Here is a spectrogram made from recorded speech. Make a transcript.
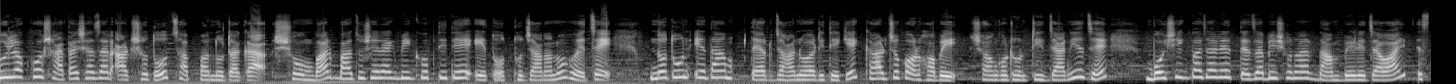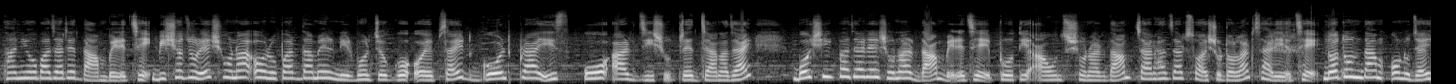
দুই লক্ষ সাতাইশ হাজার আটশত ছাপ্পান্ন টাকা। সোমবার বাজুসের এক বিজ্ঞপ্তিতে এ তথ্য জানানো হয়েছে। নতুন এ দাম তেরো জানুয়ারি থেকে কার্যকর হবে। সংগঠনটি জানিয়েছে, বৈশ্বিক বাজারে তেজাবি সোনার দাম বেড়ে যাওয়ায় স্থানীয় বাজারে দাম বেড়েছে। বিশ্বজুড়ে সোনা ও রূপার দামের নির্ভরযোগ্য website gold price O R G সূত্রে জানা যায়, বৈশ্বিক বাজারে সোনার দাম বেড়েছে। প্রতি আউন্স সোনার দাম চার হাজার ছয়শো ডলার ছাড়িয়েছে। নতুন দাম অনুযায়ী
